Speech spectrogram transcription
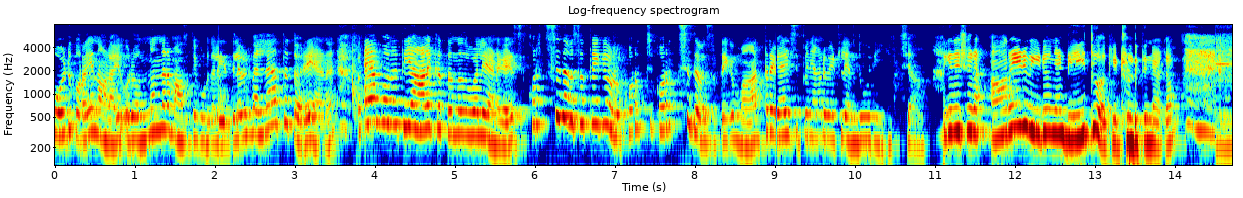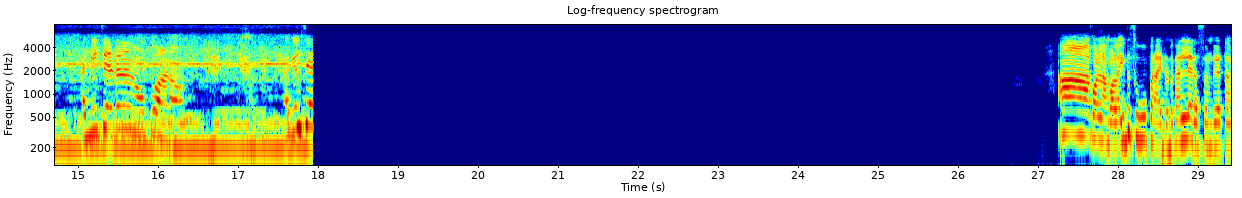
പോയിട്ട് കുറേ നാളായി. ഒരു ഒന്നൊന്നര മാസത്തിൽ കൂടുതൽ എത്തില്ല ഒരു വല്ലാത്ത ത്വരയാണ്. ഞാൻ പോകുന്നത് ഈ ആളിക്കെത്തുന്നത് പോലെയാണ് ഗൈസ് കുറച്ച് ദിവസത്തേക്കേ ഉള്ളൂ. കുറച്ച് കുറച്ച് ദിവസത്തേക്ക് മാത്രമേ. ഗൈസ് ഇപ്പം ഞങ്ങളുടെ വീട്ടിൽ എന്തോ ഒരു ഈച്ച. ഏകദേശം ഒരു ആറേഴ് വീഡിയോ ഞാൻ ഡിലീറ്റും ആക്കിയിട്ടുണ്ട് ഇതിനകം. അഖിൽ ചേട്ടനെ നോക്കുവാണോ? അഖിൽ ചേട്ടൻ ആ കൊള്ളാം കൊള്ളാം. ഇത് സൂപ്പർ ആയിട്ടുണ്ട്. നല്ല രസമുണ്ട് കേട്ടോ.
